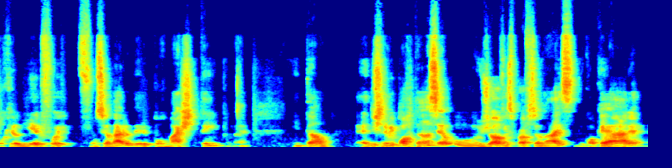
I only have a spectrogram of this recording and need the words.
Porque o dinheiro foi funcionário dele por mais tempo. Né? Então, é de extrema importância os jovens profissionais de qualquer área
